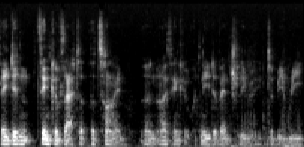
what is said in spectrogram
they didn't think of that at the time, and I think it would need eventually to be re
